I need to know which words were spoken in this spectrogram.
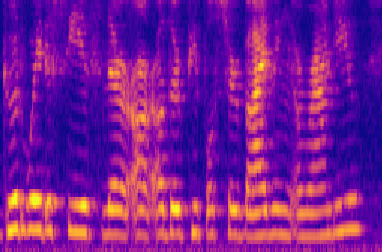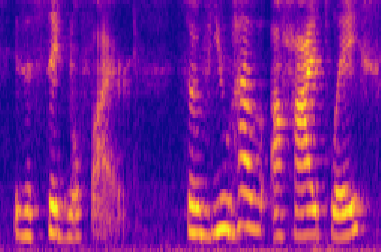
good way to see if there are other people surviving around you is a signal fire. So if you have a high place,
